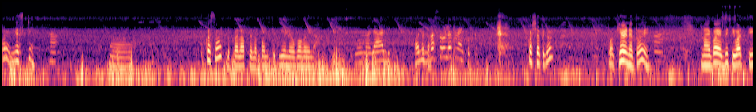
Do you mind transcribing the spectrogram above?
होय येस टी हा. हां. कसं वाटलं काल आपल्याला पालखीत गेल्यावर बघायला? मला आली. आले पण का? बसवलंच नाही कुठं. कशात ग? प- खेळण्यात होय? नाही बाय भीती वाटते.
